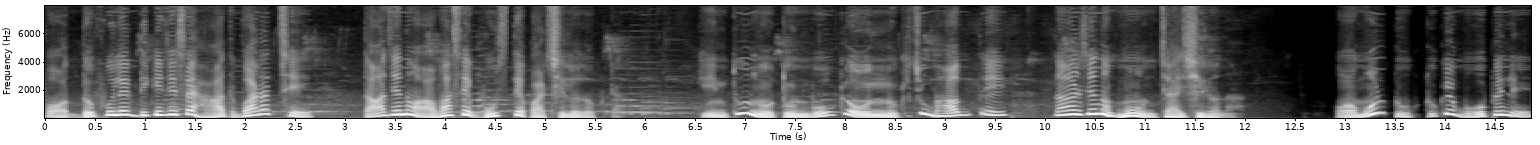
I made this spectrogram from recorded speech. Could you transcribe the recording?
পদ্ম ফুলের দিকে যে সে হাত বাড়াচ্ছে, তা যেন আভাসে বুঝতে পারছিল লোকটা। কিন্তু নতুন বউকে অন্য কিছু ভাবতে তার যেন মন চাইছিল না। অমন টুকটুকে বউ পেলে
